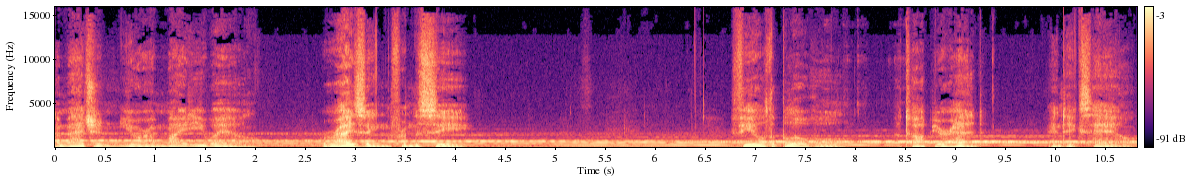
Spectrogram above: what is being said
Imagine you're a mighty whale rising from the sea. Feel the blowhole atop your head and exhale.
